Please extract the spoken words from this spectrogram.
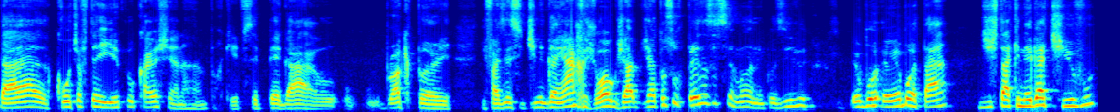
dar Coach of the Year pro Kyle Shanahan, porque você pegar o, o, Brock Purdy e fazer esse time ganhar jogos, já, já tô surpreso essa semana, inclusive eu, eu ia botar destaque negativo,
